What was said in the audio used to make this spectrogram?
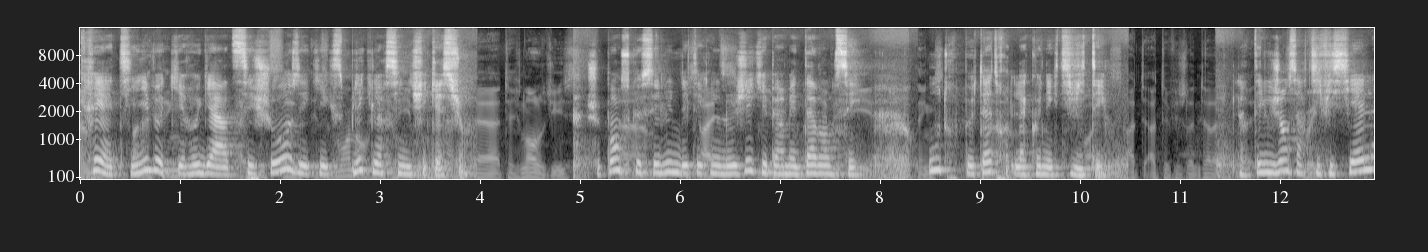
créatives qui regardent ces choses et qui expliquent leur signification. Je pense que c'est l'une des technologies qui permet d'avancer, outre peut-être la connectivité. L'intelligence artificielle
